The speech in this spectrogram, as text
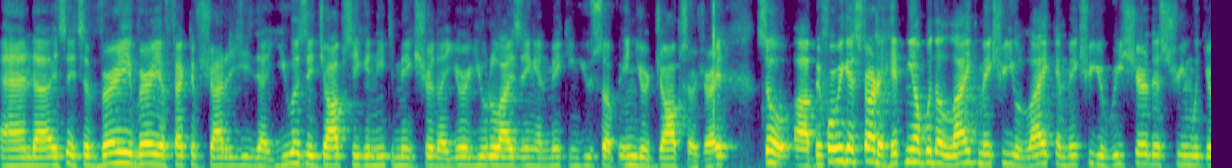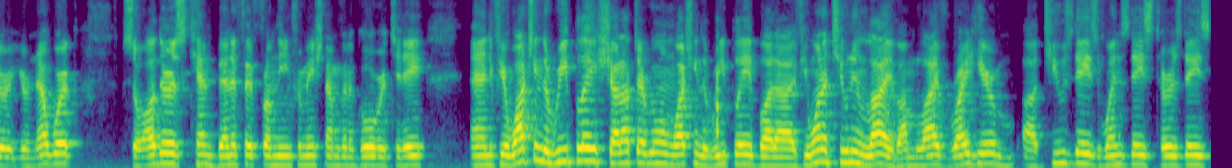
And uh, it's it's a very very effective strategy that you as a job seeker need to make sure that you're utilizing and making use of in your job search, right? So uh, before we get started, hit me up with a like. Make sure you like and make sure you reshare this stream with your your network so others can benefit from the information I'm going to go over today. And if you're watching the replay, shout out to everyone watching the replay. But uh, if you want to tune in live, I'm live right here uh, Tuesdays, Wednesdays, Thursdays,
